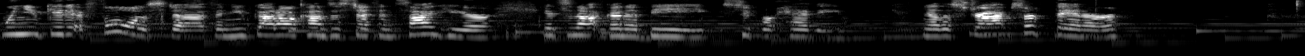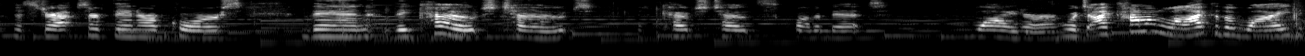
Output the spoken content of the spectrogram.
when you get it full of stuff and you've got all kinds of stuff inside here, it's not gonna be super heavy. Now the straps are thinner. The straps are thinner, of course, than the Coach tote. The Coach tote's quite a bit wider, which I kind of like the wide,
